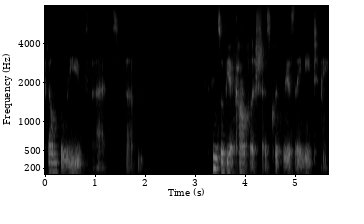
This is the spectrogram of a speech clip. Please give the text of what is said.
I don't believe that um, things will be accomplished as quickly as they need to be.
